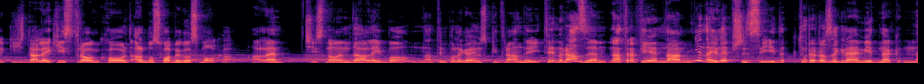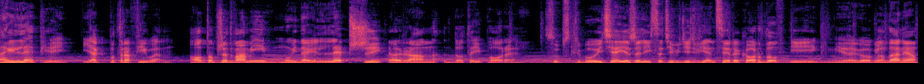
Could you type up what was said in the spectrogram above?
jakiś daleki stronghold albo słabego smoka. Ale cisnąłem dalej, bo na tym polegają speedruny i tym razem natrafiłem na nie najlepszy seed, który rozegrałem jednak najlepiej, jak potrafiłem. Oto przed wami mój najlepszy run do tej pory. Subskrybujcie, jeżeli chcecie widzieć więcej rekordów i miłego oglądania.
